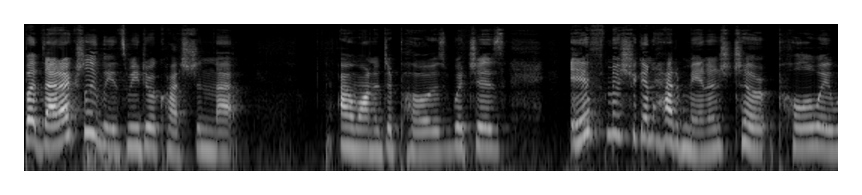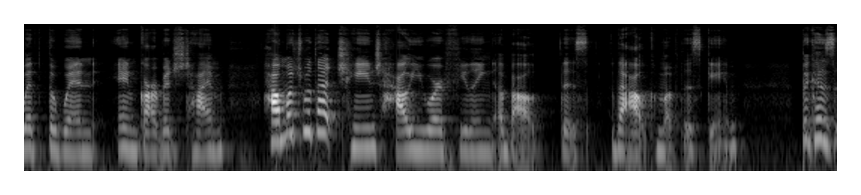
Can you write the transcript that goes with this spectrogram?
But that actually leads me to a question that I wanted to pose, which is if Michigan had managed to pull away with the win in garbage time, how much would that change how you are feeling about this the outcome of this game? Because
